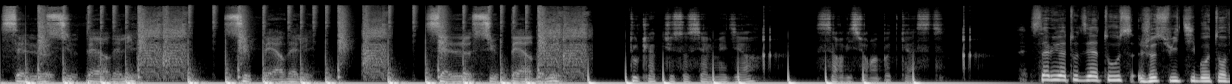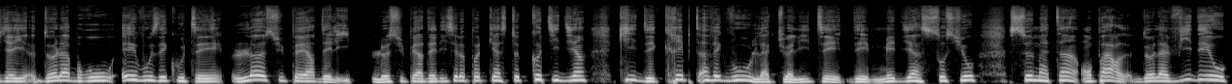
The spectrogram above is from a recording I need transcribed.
C'est le super délit. Super délit. C'est le super délit. Toute l'actu social média servie sur un podcast. Salut à toutes et à tous, je suis Thibaut Tourvieille de La Broue et vous écoutez le Super Daily. Le Super Daily, c'est le podcast quotidien qui décrypte avec vous l'actualité des médias sociaux. Ce matin, on parle de la vidéo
